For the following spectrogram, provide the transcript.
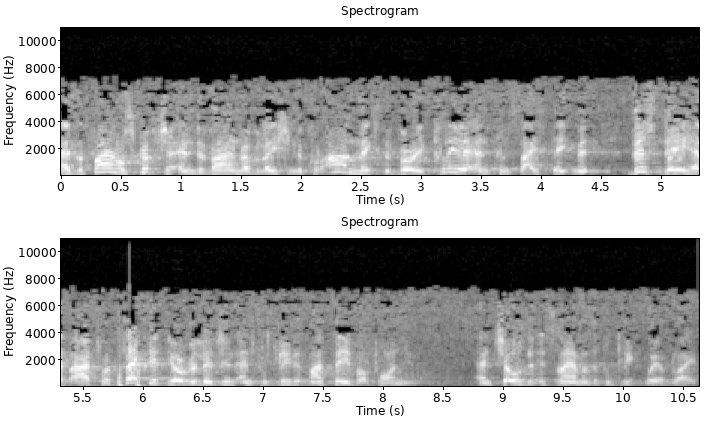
As the final scripture and divine revelation, the Quran makes the very clear and concise statement, This day have I perfected your religion and completed my favor upon you, and chosen Islam as a complete way of life.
